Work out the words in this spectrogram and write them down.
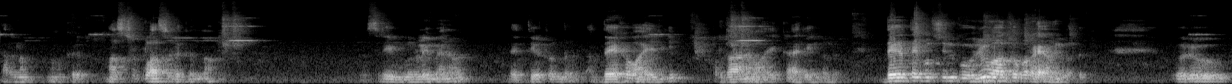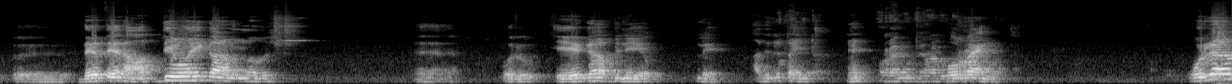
കാരണം നമുക്ക് മാസ്റ്റർ ക്ലാസ് എടുക്കുന്ന ശ്രീ മുരളി മേനോൻ എത്തിയിട്ടുണ്ട്. അദ്ദേഹമായിരിക്കും പ്രധാനമായ കാര്യങ്ങൾ. അദ്ദേഹത്തെക്കുറിച്ച് എനിക്ക് ഒരു വാക്ക് പറയാനുള്ളത്. ഒരു അദ്ദേഹത്തെ ഞാൻ ആദ്യമായി കാണുന്നത് ഒരു ഏകാഭിനയം അല്ലേ? അതിന്റെ ടൈറ്റ് ഏഹ് ഒറാങ്കുട്ടൻ. ഒരാൾ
